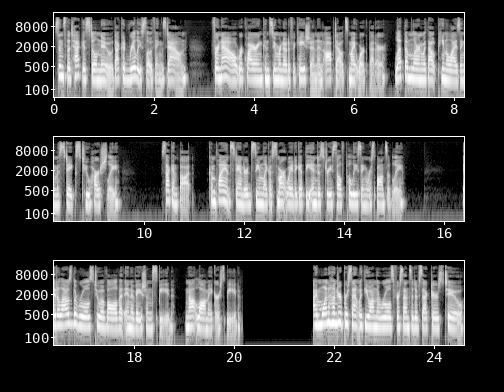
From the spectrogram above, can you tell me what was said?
Since the tech is still new, that could really slow things down. For now, requiring consumer notification and opt outs might work better. Let them learn without penalizing mistakes too harshly. Second thought compliance standards seem like a smart way to get the industry self policing responsibly. It allows the rules to evolve at innovation speed, not lawmaker speed. I'm 100% with you on the rules for sensitive sectors, too.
